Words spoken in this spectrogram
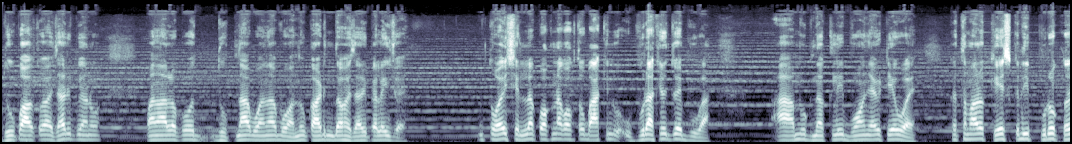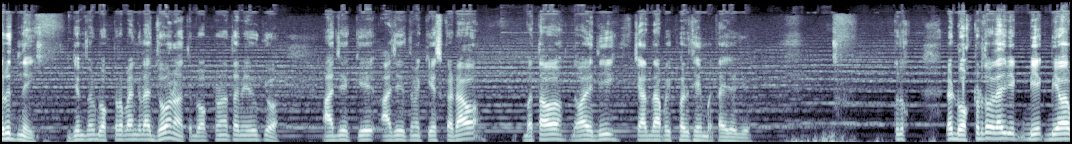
ધૂપ આવતો હોય હજાર રૂપિયાનો, પણ આ લોકો ધૂપના બોના બોનું કાઢીને દસ હજાર રૂપિયા લઈ જાય. તોય છેલ્લા કોકના કોક તો બાકી ઊભું રાખી જ જોઈએ ભૂવા. આ અમુક નકલી બોન આવી ટેવ હોય. કે તમારો કેસ કદી પૂરો કર્યો જ નહીં. જેમ તમે ડૉક્ટર પાસે કદાચ જો ને, તો ડૉક્ટરને તમે એવું કહો આજે કે આજે તમે કેસ કઢાવો, બતાવો, દવા લીધી, ચાર દા પછી ફરીથી બતાવી જજો એટલે ડૉક્ટર તો કદાચ બે બે વાર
